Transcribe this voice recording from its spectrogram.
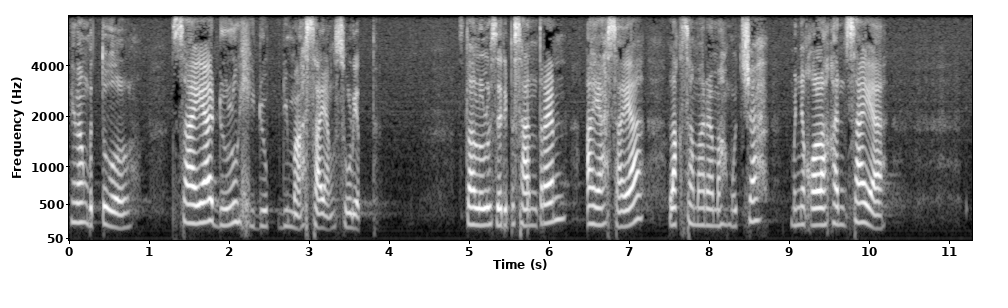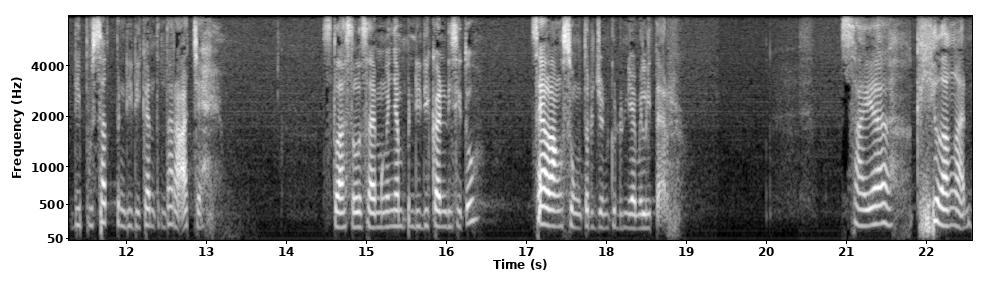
Memang betul, saya dulu hidup di masa yang sulit. Setelah lulus dari pesantren, ayah saya, Laksamana Mahmud Syah, menyekolahkan saya di Pusat Pendidikan Tentara Aceh. Setelah selesai mengenyam pendidikan di situ, saya langsung terjun ke dunia militer. Saya kehilangan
